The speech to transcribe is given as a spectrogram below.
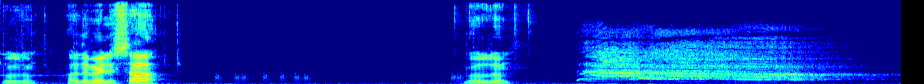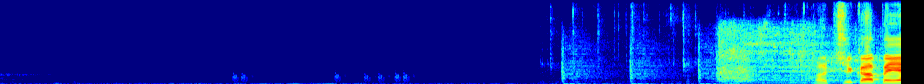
Buldum. Hadi Melisa. Buldum. Aç şu kapıyı.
